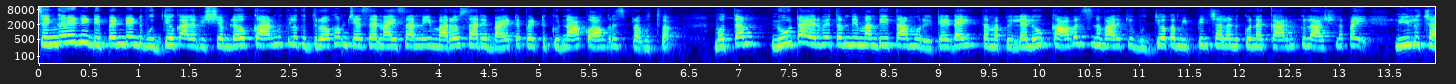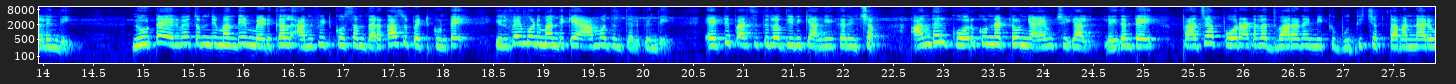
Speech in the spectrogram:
సింగరేణి డిపెండెంట్ ఉద్యోగాల విషయంలో కార్మికులకు ద్రోహం చేసే నైసాన్ని మరోసారి బయటపెట్టుకున్న కాంగ్రెస్ ప్రభుత్వం. మొత్తం నూట ఇరవై తొమ్మిది మంది తాము రిటైర్డ్ అయి తమ పిల్లలు కావలసిన వారికి ఉద్యోగం ఇప్పించాలనుకున్న కార్మికుల ఆశలపై నీళ్ళు చల్లింది. నూట ఇరవై తొమ్మిది మంది మెడికల్ అన్ఫిట్ కోసం దరఖాస్తు పెట్టుకుంటే ఇరవై మూడు మందికే ఆమోదం తెలిపింది. ఎట్టి పరిస్థితుల్లో దీనికి అంగీకరించాం. అందరూ కోరుకున్నట్లు న్యాయం చేయాలి. లేదంటే ప్రజా పోరాటాల ద్వారానే మీకు బుద్ధి చెప్తామన్నారు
